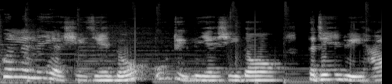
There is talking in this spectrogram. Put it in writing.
ဖွင့်လှစ်လျက်ရှိခြင်းသို့ဥတီလျက်ရှိသောတည်င်းတွေဟာ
